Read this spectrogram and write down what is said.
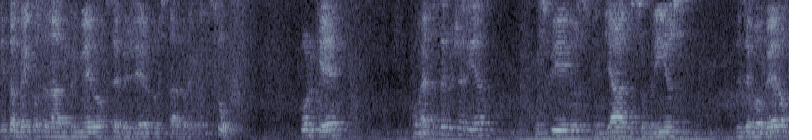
e também considerado o primeiro cervejeiro do estado do Rio Grande do Sul. Porque com essa cervejaria, os filhos, enteados, sobrinhos desenvolveram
